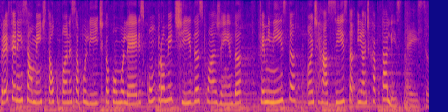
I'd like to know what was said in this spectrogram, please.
preferencialmente estar tá ocupando essa política com mulheres comprometidas com a agenda feminista, antirracista e anticapitalista. É isso.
